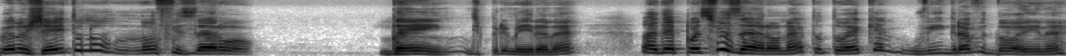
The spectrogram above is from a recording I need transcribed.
pelo jeito não, não fizeram bem de primeira, né? Mas depois fizeram, né? Tanto é que Vi engravidou aí, né?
